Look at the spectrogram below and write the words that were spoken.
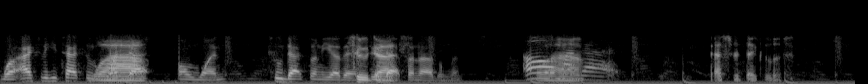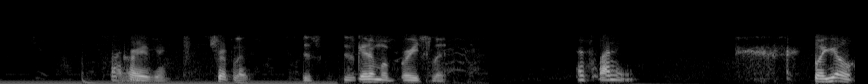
well, actually, he tattooed one dot on one, two dots on the other, Two and three dots. dots on the other one. oh Wow. my God. That's ridiculous. Funny. Crazy. Triplets. Just just get him a bracelet. That's funny. But yo,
